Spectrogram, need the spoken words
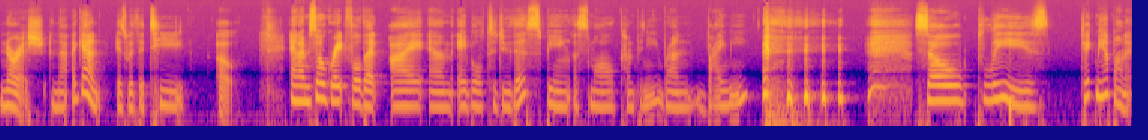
nourish. And that again is with a T O. And I'm so grateful that I am able to do this, being a small company run by me. so please take me up on it.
